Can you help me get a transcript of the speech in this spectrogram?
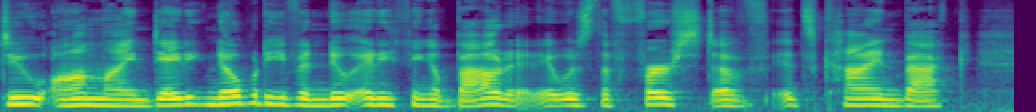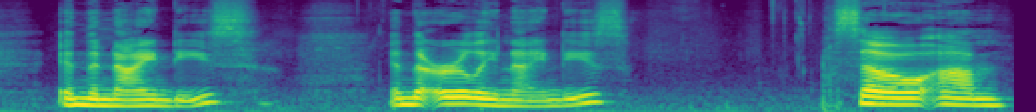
do online dating. Nobody even knew anything about it. It was the first of its kind back in the 90s, in the early 90s. So um,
